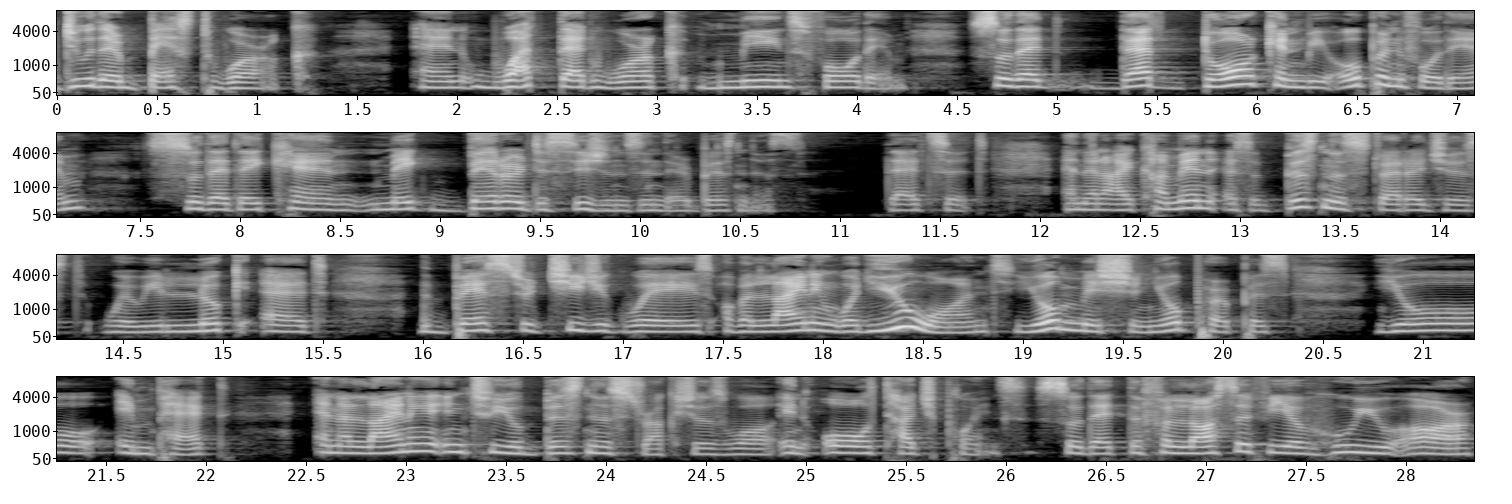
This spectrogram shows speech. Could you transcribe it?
do their best work and what that work means for them so that that door can be open for them so that they can make better decisions in their business. That's it. And then i come in as a business strategist where we look at the best strategic ways of aligning what you want your mission your purpose your impact and aligning it into your business structure as well in all touch points so that the philosophy of who you are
